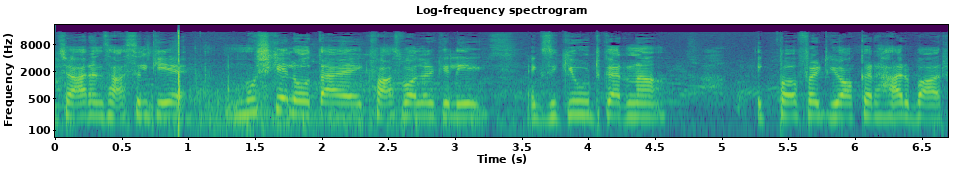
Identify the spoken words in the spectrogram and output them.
चार रन हासिल किए। मुश्किल होता है एक फास्ट बॉलर के लिए एग्जीक्यूट करना। एक परफेक्ट यॉकर हर बार।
